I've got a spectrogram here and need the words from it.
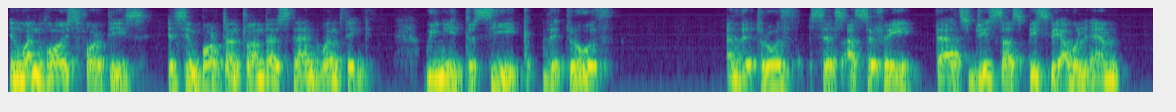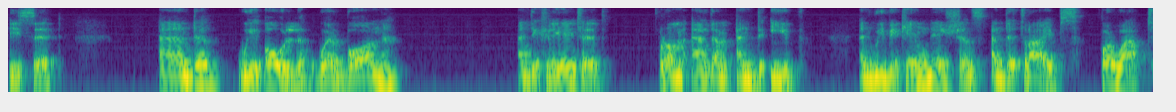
in one voice for peace, it's important to understand one thing. We need to seek the truth, and the truth sets us free. That's Jesus, peace be upon him, he said. And we all were born and created from Adam and Eve and we became nations and the tribes. For what?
